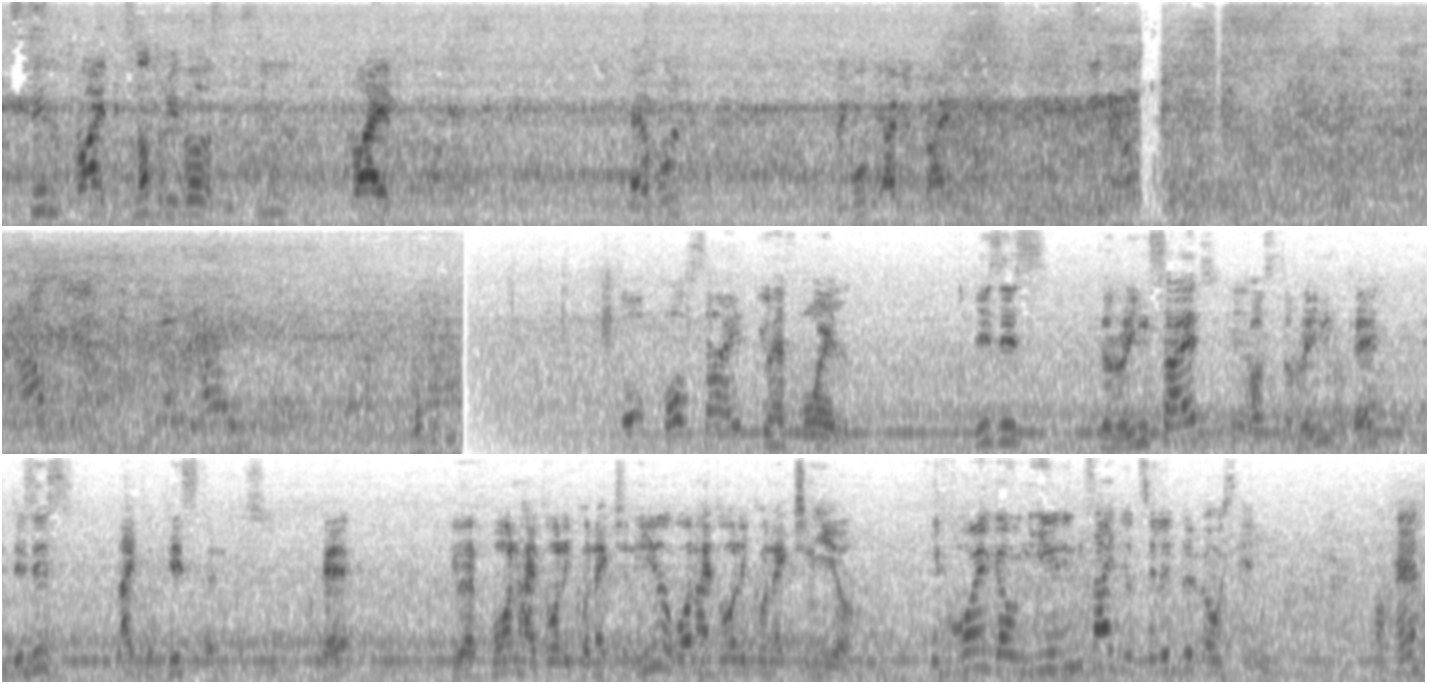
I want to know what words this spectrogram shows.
It's still drive, it's not reverse, it's still drive. Careful. Remove I will drive. See now? So both side you have oil. This is the ring side because the ring, okay, and this is like a piston, okay. You have one hydraulic connection here, one hydraulic connection here. If oil going here inside, your cylinder goes in, okay.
